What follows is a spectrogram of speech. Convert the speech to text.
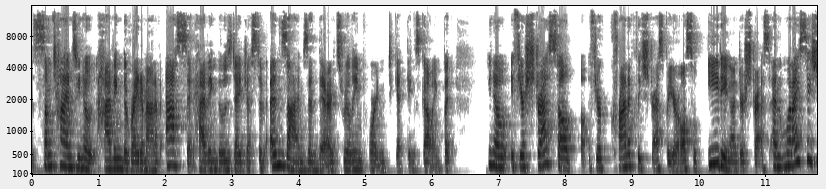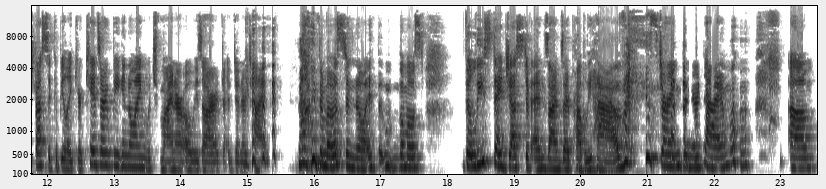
sometimes, you know, having the right amount of acid, having those digestive enzymes in there, it's really important to get things going. But you know, if you're stressed, I'll, if you're chronically stressed, but you're also eating under stress. And when I say stress, it could be like your kids are being annoying, which mine are always are at dinner time. probably the most annoying, the, the, most, the least digestive enzymes I probably have during dinner time. um,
